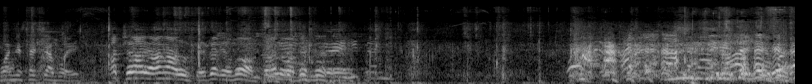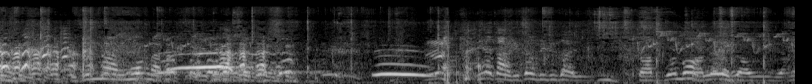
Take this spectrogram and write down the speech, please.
One is such a way. Achaya, I'm out of the bag of all. คุณมังม่วงนะครับที่อาจารย์ที่ต้องดีใจจอบย้อนมองเลยจอย่างไง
